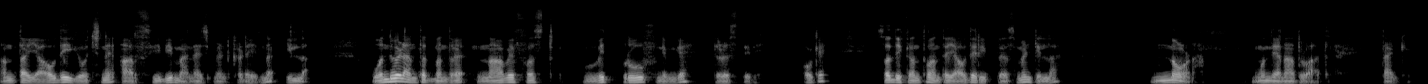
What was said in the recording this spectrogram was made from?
ಅಂತ ಯಾವುದೇ ಯೋಚನೆ ಆರ್ ಸಿ ಬಿ ಮ್ಯಾನೇಜ್ಮೆಂಟ್ ಕಡೆಯಿಂದ ಇಲ್ಲ. ಒಂದು ವೇಳೆ ಅಂಥದ್ದು ಬಂದರೆ ನಾವೇ ಫಸ್ಟ್ ವಿತ್ ಪ್ರೂಫ್ ನಿಮಗೆ ತಿಳಿಸ್ತೀವಿ. ಓಕೆ? ಸದ್ಯಕ್ಕಂತೂ ಅಂತ ಯಾವುದೇ ರಿಪ್ಲೇಸ್ಮೆಂಟ್ ಇಲ್ಲ. ನೋಡೋಣ. ಮುಂದೇನಾದರೂ ಆದರೆ. Thank you.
